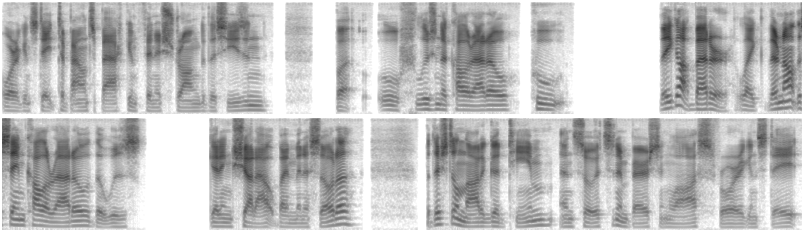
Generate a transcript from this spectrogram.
Oregon State to bounce back and finish strong to the season. But oof, losing to Colorado, who they got better. Like they're not the same Colorado that was getting shut out by Minnesota, but they're still not a good team, and so it's an embarrassing loss for Oregon State.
